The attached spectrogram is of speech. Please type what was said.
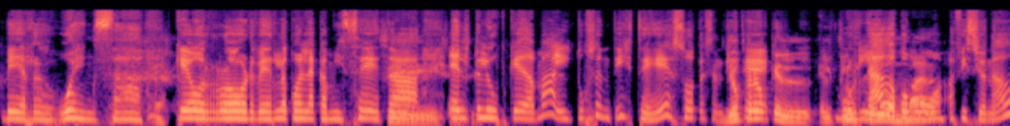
vergüenza, qué horror verlo con la camiseta, Sí, sí, el sí. club queda mal. ¿Tú sentiste eso? ¿Te sentiste Yo creo que el, el club burlado como mal. aficionado?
